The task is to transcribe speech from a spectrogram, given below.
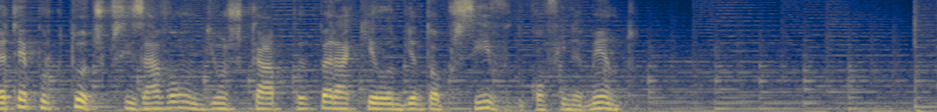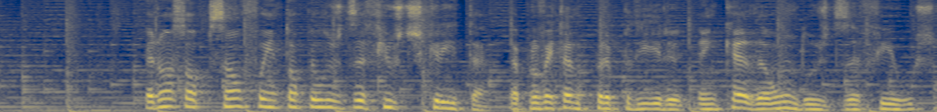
até porque todos precisavam de um escape para aquele ambiente opressivo do confinamento, A nossa opção foi então pelos desafios de escrita, aproveitando para pedir em cada um dos desafios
